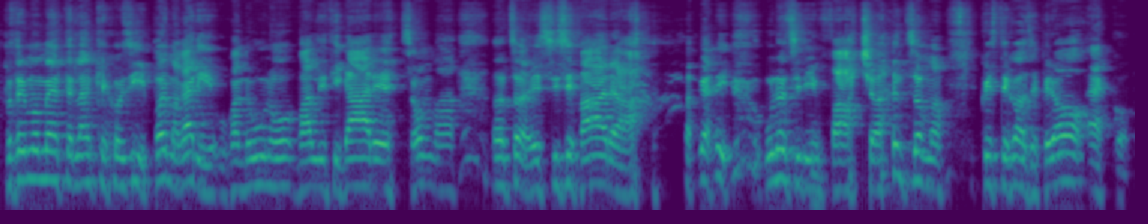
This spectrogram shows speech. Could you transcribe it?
potremmo metterla anche così. Poi magari quando uno va a litigare, insomma, non so, e si separa, magari uno si rinfaccia, insomma, queste cose. Però ecco,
